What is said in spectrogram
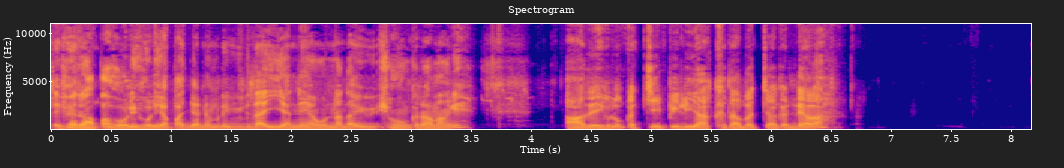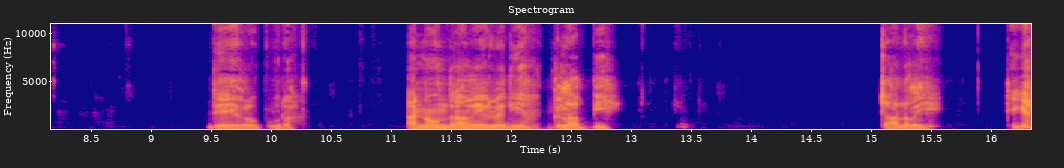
ਤੇ ਫਿਰ ਆਪਾਂ ਹੌਲੀ ਹੌਲੀ ਆਪਾਂ ਜਨਵਰੀ ਵੀ ਵਧਾਈ ਜਾਂਦੇ ਆ ਉਹਨਾਂ ਦਾ ਵੀ ਸ਼ੌਂਕ ਕਰਾਵਾਂਗੇ। ਆਹ ਦੇਖ ਲਓ ਕੱਚੀ ਪੀਲੀ ਅੱਖ ਦਾ ਬੱਚਾ ਕੱਢਿਆ ਵਾ। ਦੇਖ ਲਓ ਪੂਰਾ। ਆ ਨੌਂਦਰਾਂ ਵੇਖ ਲਓ ਇਹਦੀਆਂ, ਗੁਲਾਬੀ। ਚੱਲ ਬਈ, ਠੀਕ ਹੈ?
